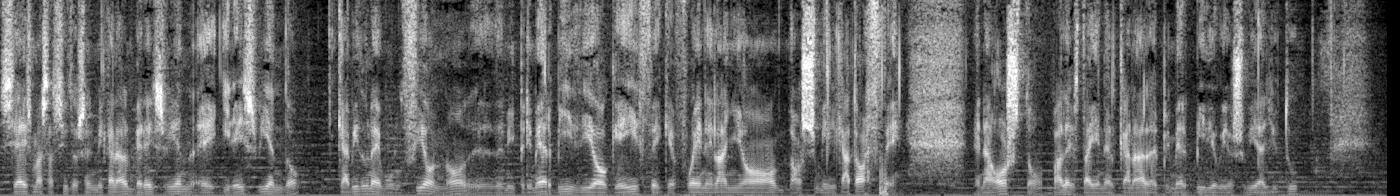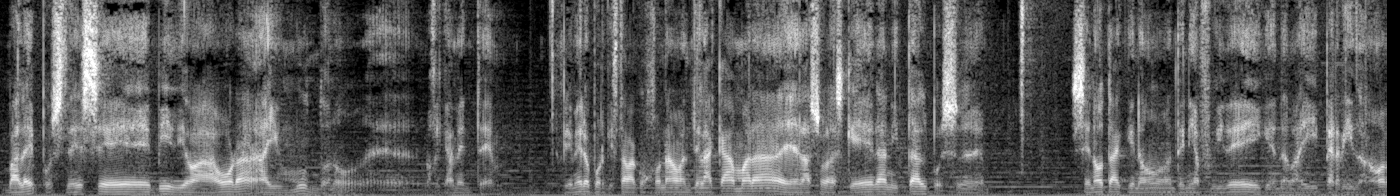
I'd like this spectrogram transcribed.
seáis más asiduos en mi canal, veréis bien, eh, iréis viendo que ha habido una evolución, ¿no? De, mi primer vídeo que hice, que fue en el año 2014, en agosto, ¿vale? Está ahí en el canal, el primer vídeo que yo subí a YouTube, ¿vale? Pues de ese vídeo ahora hay un mundo, ¿no? Eh, lógicamente. Primero porque estaba acojonado ante la cámara, eh, las horas que eran y tal, pues se nota que no tenía fluidez y que andaba ahí perdido, ¿no?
